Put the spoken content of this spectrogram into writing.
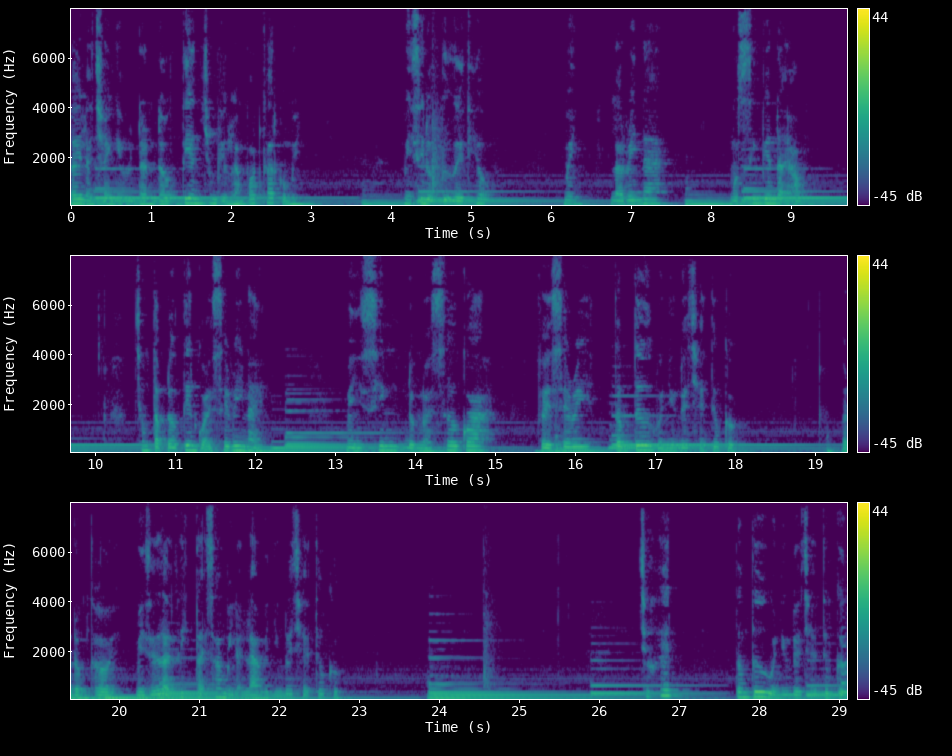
Đây là trải nghiệm lần đầu tiên trong việc làm podcast của mình. Mình xin được tự giới thiệu. Mình là Rina, Một sinh viên đại học. Trong tập đầu tiên của series này mình xin được nói sơ qua về series tâm tư của những đứa trẻ tiêu cực. Và đồng thời, mình sẽ giải thích tại sao mình lại làm về những đứa trẻ tiêu cực. Trước hết, tâm tư của những đứa trẻ tiêu cực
